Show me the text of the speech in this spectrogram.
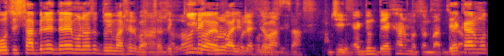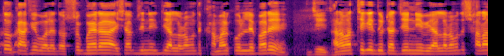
পঁচিশ ছাব্বিশ দিনে মনে হচ্ছে দুই মাসের বাচ্চা। যে কি কোয়ালিটি বাচ্চা। জি। একদম দেখার মতন বাচ্চা দেখার মতো কাকে বলে? দর্শক ভাইরা এইসব জিনিস দিয়ে আল্লাহর মধ্যে খামার করলে পারে। জি আর আমার থেকে দুইটা যে নিবি। আল্লাহর মধ্যে সারা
